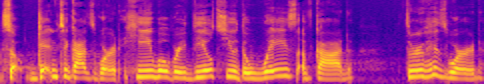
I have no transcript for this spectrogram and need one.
So, get into God's Word. He will reveal to you the ways of God through His Word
